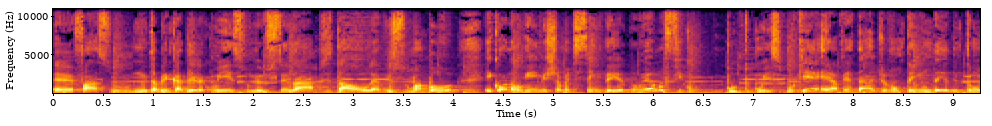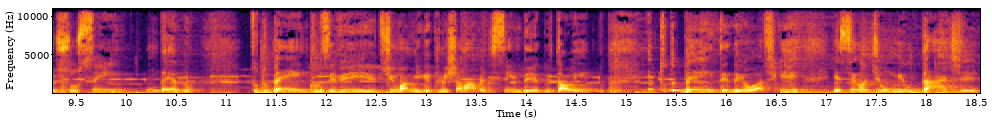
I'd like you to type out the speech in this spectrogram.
é, faço muita brincadeira com isso, meus stand-ups e tal, levo isso numa boa. E quando alguém me chama de sem dedo, eu não fico puto com isso, porque é a verdade, eu não tenho um dedo, então eu sou sem um dedo. Tudo bem, inclusive tinha uma amiga que me chamava de sem dedo e tal, e, e tudo bem, entendeu? Eu acho que esse negócio de humildade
